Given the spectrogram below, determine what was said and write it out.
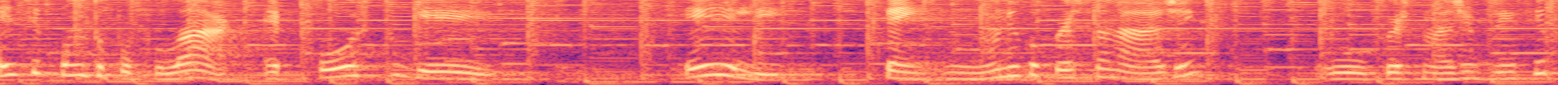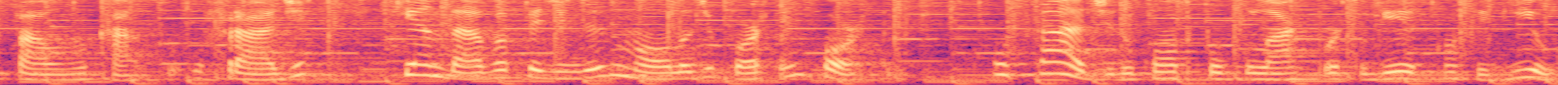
Esse conto popular é português. Ele tem um único personagem o personagem principal, no caso, o frade, que andava pedindo esmolas de porta em porta. O frade do conto popular português conseguiu,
